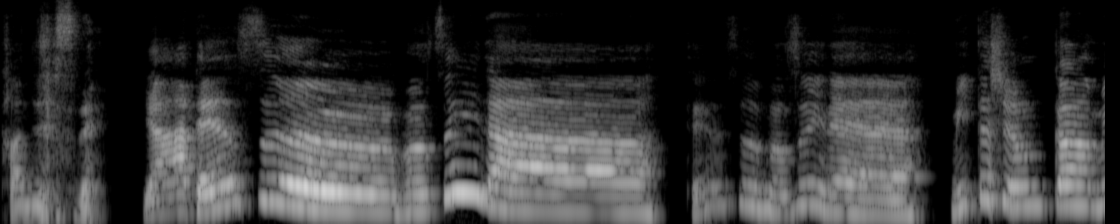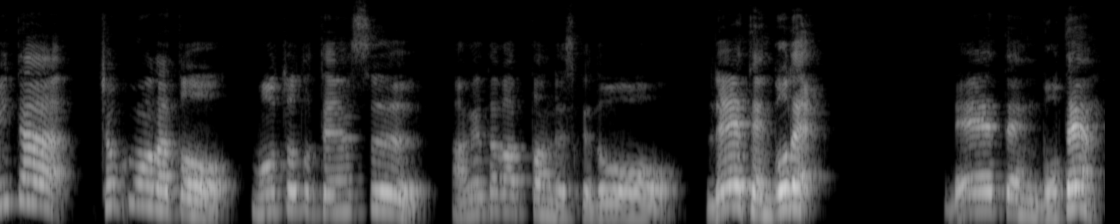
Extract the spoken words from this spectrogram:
感じですね。いやー、点数、むずいな点数むずいね。見た瞬間、見た直後だと、もうちょっと点数上げたかったんですけど、0.5で、0.5点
